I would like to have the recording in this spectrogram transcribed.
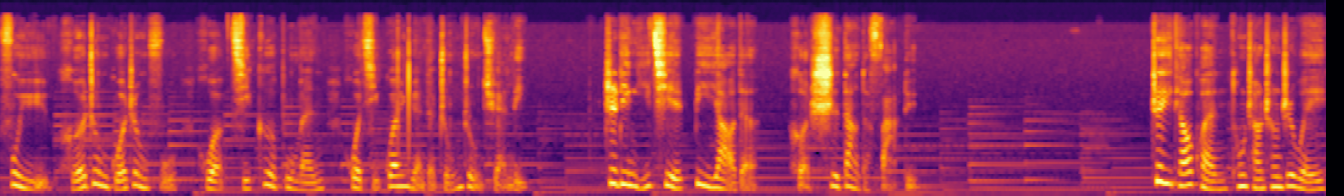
赋予合众国政府或其各部门或其官员的种种权利，制定一切必要的和适当的法律。这一条款通常称之为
